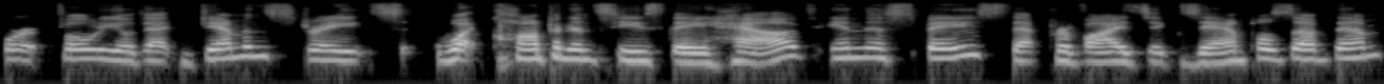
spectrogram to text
portfolio that demonstrates what competencies they have in this space that provides examples of them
